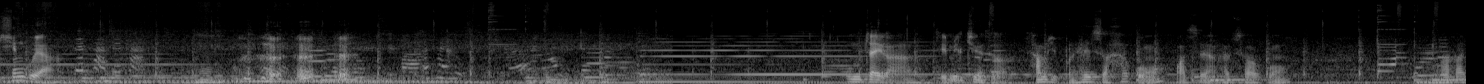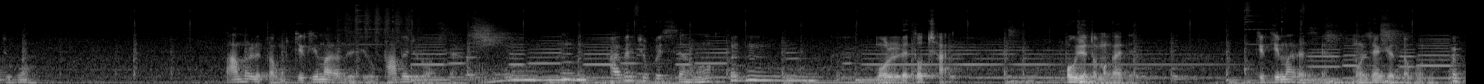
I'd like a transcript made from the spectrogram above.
친구야. 꿈자이가 지금 1층에서 30분 헬스 하고 왔어요. 헬스 하고 와가지고 땀 흘렸다고 찍지 말았는데 지금 밥 해주러 왔어요. 밥 해주고 있어. 몰래 도착. 보기 전에 도망가야 돼. 찍지 말았어요. 못생겼다고. 음,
